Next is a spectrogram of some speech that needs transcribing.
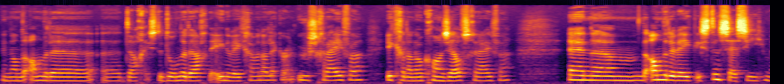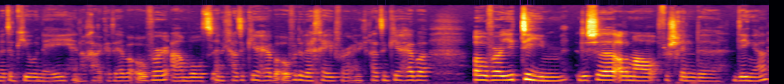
En dan de andere uh, dag is de donderdag. De ene week gaan we dan lekker een uur schrijven. Ik ga dan ook gewoon zelf schrijven. En um, de andere week is het een sessie met een QA. En dan ga ik het hebben over aanbod. En ik ga het een keer hebben over de weggever. En ik ga het een keer hebben over je team. Dus uh, allemaal verschillende dingen.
